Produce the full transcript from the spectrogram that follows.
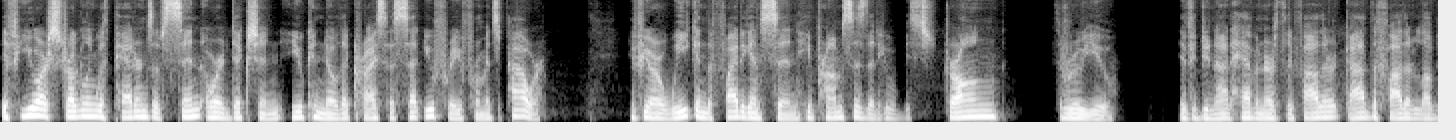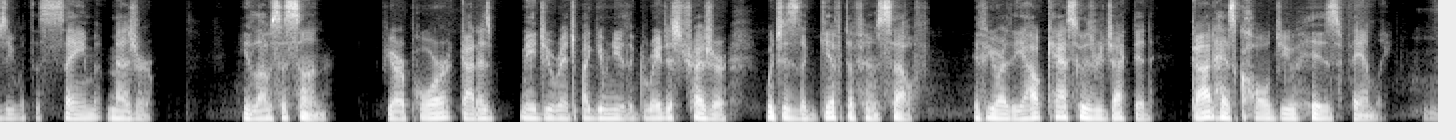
If you are struggling with patterns of sin or addiction, you can know that Christ has set you free from its power. If you are weak in the fight against sin, he promises that he will be strong through you. If you do not have an earthly father, God the Father loves you with the same measure. He loves his son. If you are poor, God has made you rich by giving you the greatest treasure, which is the gift of himself. If you are the outcast who is rejected, God has called you his family. Hmm.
